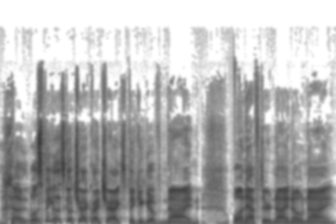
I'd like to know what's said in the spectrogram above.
well, speaking, let's go track by track. Speaking of nine, one after 909.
